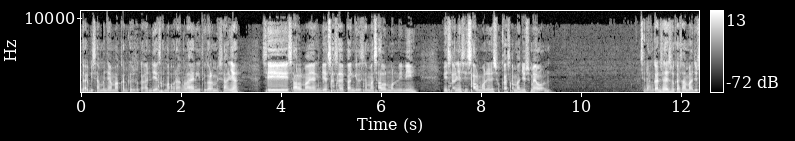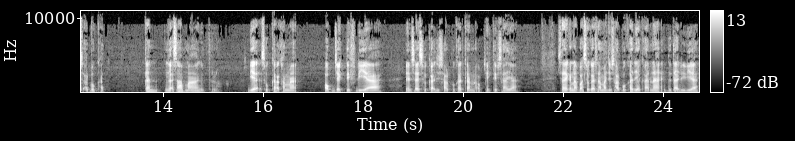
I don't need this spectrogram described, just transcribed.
nggak bisa menyamakan kesukaan dia sama orang lain gitu. Kalau misalnya si Salma yang biasa saya panggil sama Salmon ini misalnya si Salmon ini suka sama jus melon. Sedangkan saya suka sama jus alpukat. Kan nggak sama gitu loh. Dia suka karena objektif dia. Dan saya suka jus alpukat karena objektif saya. Saya kenapa suka sama jus alpukat? Ya karena itu tadi dia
